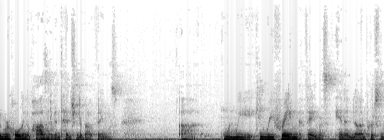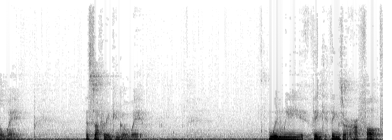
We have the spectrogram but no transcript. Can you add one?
when we're holding a positive intention about things, uh, when we can reframe things in a non-personal way, the suffering can go away. When we think things are our fault,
